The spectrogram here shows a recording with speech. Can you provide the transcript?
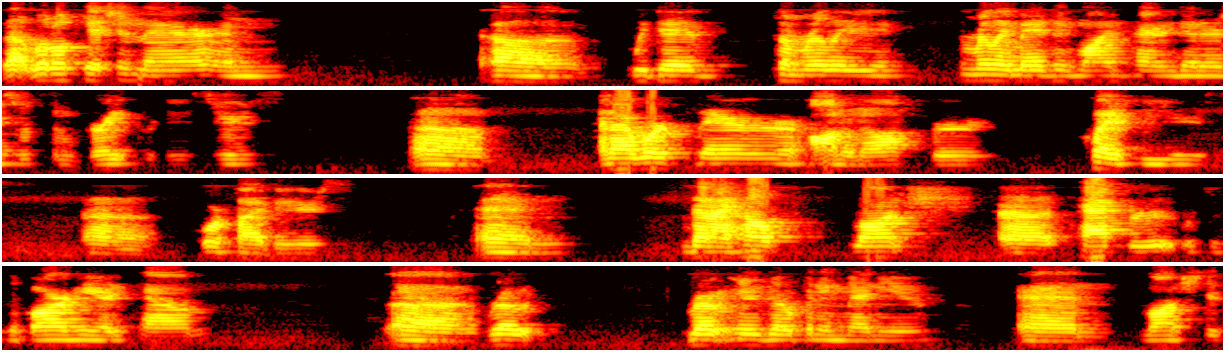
that little kitchen there, and uh, we did some really some really amazing wine pairing dinners with some great producers. Um, and I worked there on and off for quite a few years, uh, four or five years, and then I helped launch uh, Taproot, which is a bar here in town. Uh, wrote wrote his opening menu and launched his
